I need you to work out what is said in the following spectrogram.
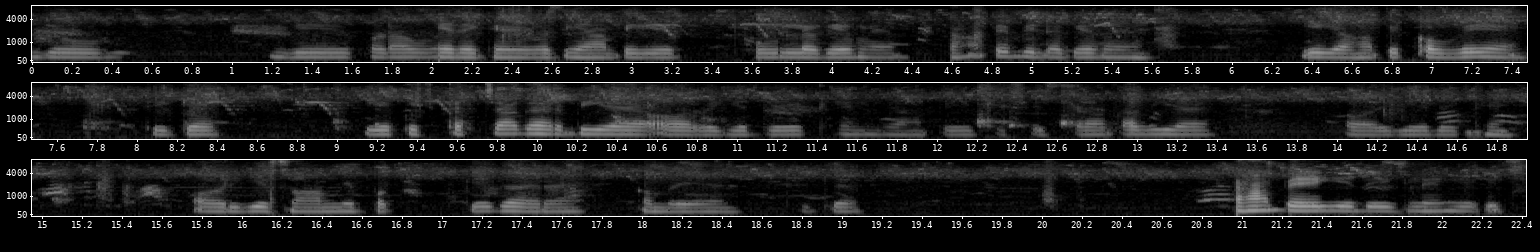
जो ये पड़ा हुआ है। देखें बस यहाँ पे ये फूल लगे हुए हैं यहाँ पे भी लगे हुए हैं। ये यहाँ पे कौवे हैं ठीक है। ये कुछ कच्चा घर भी है और ये देखें यहाँ पे कुछ इस तरह का भी है और ये देखें और ये सामने पक्के घर हैं, कमरे हैं, ठीक है। यहाँ पे ये देख लेंगे कुछ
